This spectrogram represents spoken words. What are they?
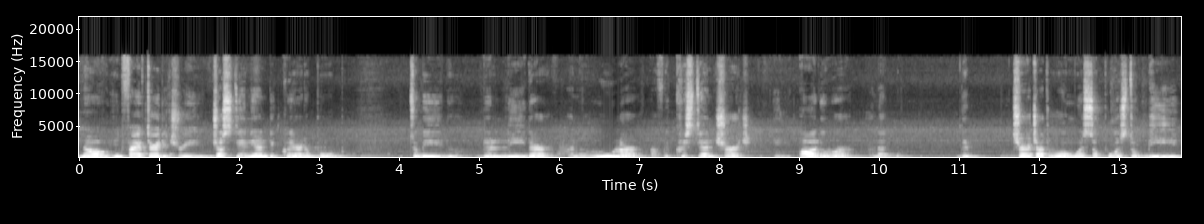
Now, in 533, Justinian declared the Pope to be the, the leader and the ruler of the Christian church in all the world, and that the, the church at Rome was supposed to be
